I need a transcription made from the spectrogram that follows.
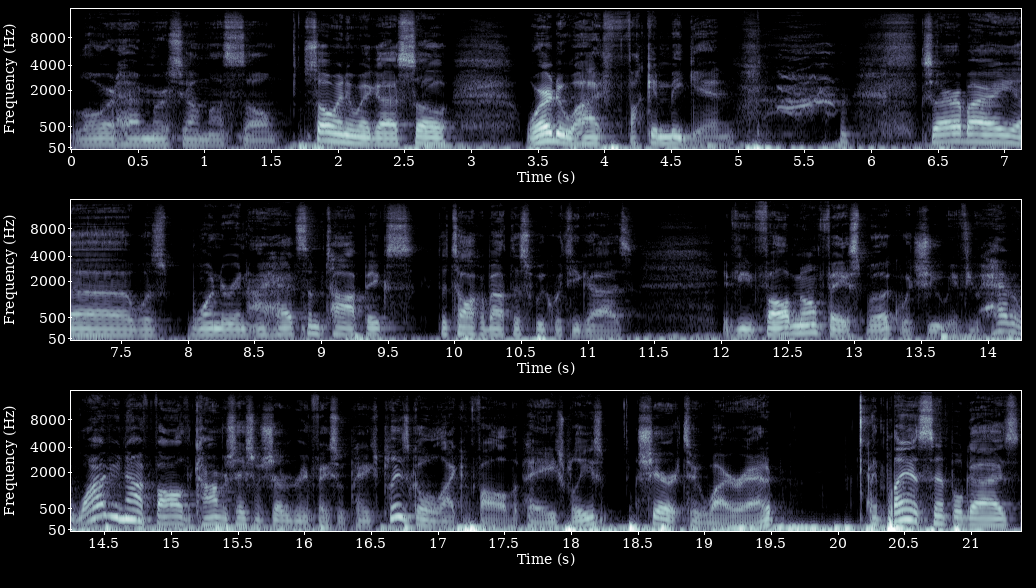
Lord have mercy on my soul. So anyway, guys, so where do I fucking begin? so everybody uh, was wondering. I had some topics to talk about this week with you guys. If you follow me on Facebook, which you, if you haven't, why have you not followed the Conversation with Shelby Green Facebook page? Please go like and follow the page, please. Share it too while you're at it. And plain and simple, guys,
